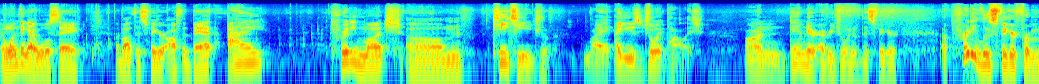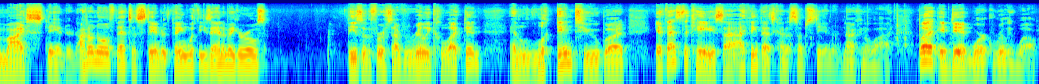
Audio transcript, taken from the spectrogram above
And one thing I will say about this figure off the bat, I pretty much um, kiki. I, I use joint polish on damn near every joint of this figure. A pretty loose figure for my standard. I don't know if that's a standard thing with these anime girls. These are the first I've really collected and looked into, but if that's the case, I, I think that's kind of substandard, not gonna lie. But it did work really well,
